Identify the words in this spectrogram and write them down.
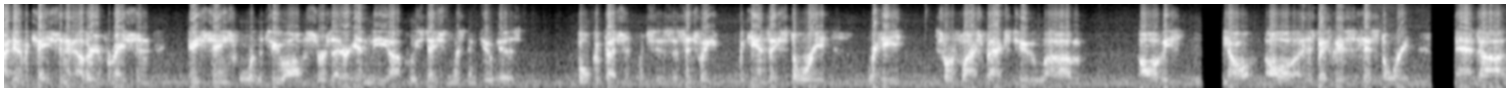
identification and other information in exchange for the two officers that are in the uh, police station listening to his full confession, which is essentially begins a story where he sort of flashbacks to um, all of these you know, all of his basically his, his story, and uh,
